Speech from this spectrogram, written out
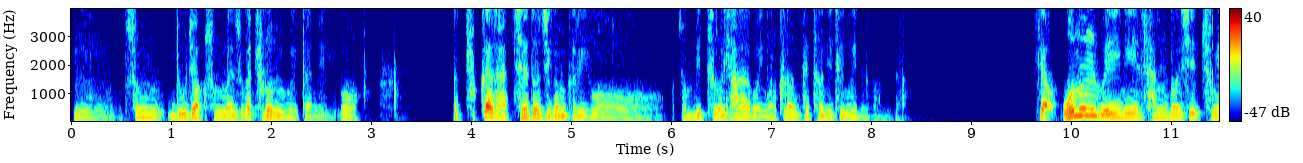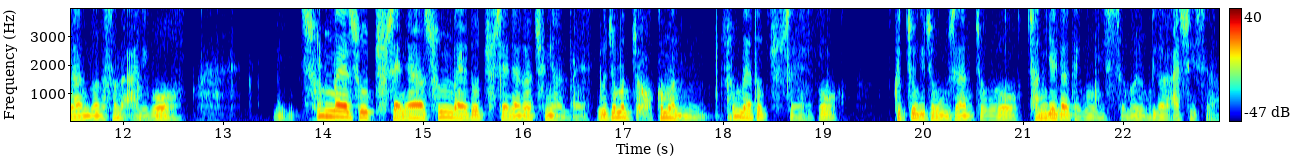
그 순, 누적 순매수가 줄어들고 있다는 얘기고 주가 자체도 지금 그리고 좀 밑으로 향하고 있는 그런 패턴이 되고 있는 겁니다. 그러니까 오늘 외인이 산 것이 중요한 것은 아니고 이 순매수 추세냐 순매도 추세냐가 중요한데 요즘은 조금은 순매도 추세도 그쪽이 좀 우세한 쪽으로 전개가 되고 있음을 우리가 알 수 있어요.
